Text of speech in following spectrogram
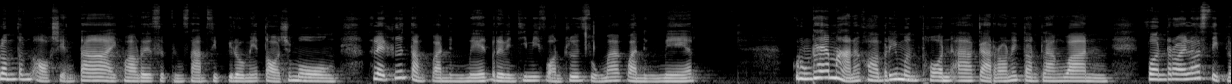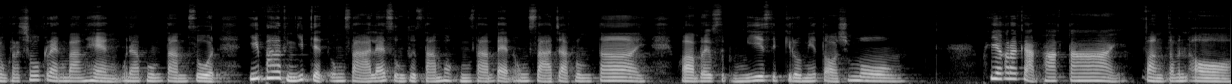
ลมตะวันออกเฉียงใต้ ความเร็ว 10-30 กิโลเมตรต่อชั่วโมง ทะเลคลื่นต่ำกว่า 1 เมตร บริเวณที่มีฝนคลื่นสูงมากกว่า 1 เมตร กรุงเทพมหานครปริมณฑลอากาศร้อนในตอนกลางวัน ฝนร้อยละสิบลมกระโชกแรงบางแห่ง อุณหภูมิต่ำสุด 25-27 องศา และสูงสุด 36-38 องศาจากลมใต้ ความเร็ว 10-20 กิโลเมตรต่อชั่วโมง พยากรณ์อากาศภาคใต้ ฝั่งตะวันออก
